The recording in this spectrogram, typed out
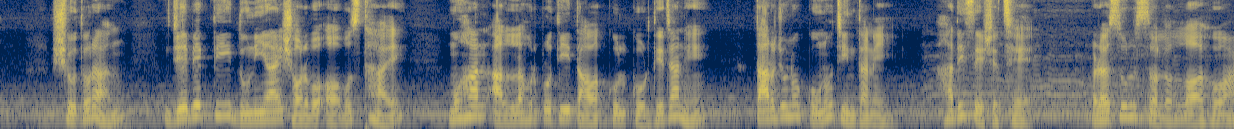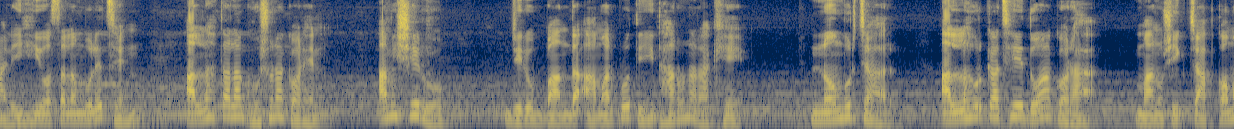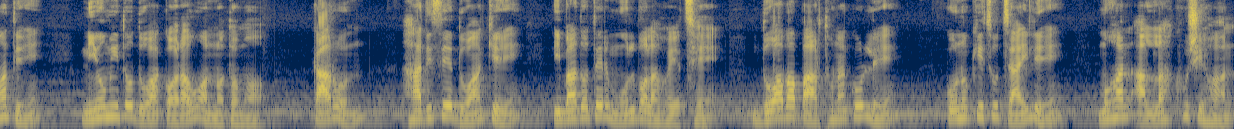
সুতরাং যে ব্যক্তি দুনিয়ায় সর্ব অবস্থায় মহান আল্লাহর প্রতি তাওয়াক্কুল করতে জানে, তার জন্য কোনো চিন্তা নেই। হাদিস এসেছে, রসুল সাল্লাহ আলিহি ওয়াসাল্লাম বলেছেন, আল্লাহ তালা ঘোষণা করেন, আমি সেরূপ যেরূপ বান্দা আমার প্রতি ধারণা রাখে। নম্বর চার, আল্লাহর কাছে দোয়া করা, মানসিক চাপ কমাতে নিয়মিত দোয়া করাও অন্যতম। কারণ, হাদিসে দোয়াকে ইবাদতের মূল বলা হয়েছে, দোয়া বা প্রার্থনা করলে কোনো কিছু চাইলে মহান আল্লাহ খুশি হন,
